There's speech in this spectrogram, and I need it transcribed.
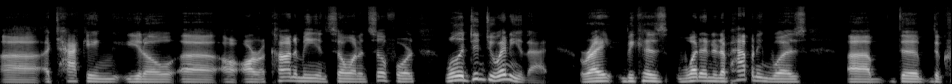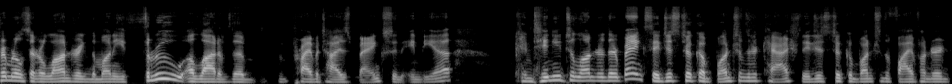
uh, attacking, you know, uh, our, our economy and so on and so forth. Well, it didn't do any of that, right? Because what ended up happening was uh, the the criminals that are laundering the money through a lot of the privatized banks in India continued to launder their banks. They just took a bunch of their cash. They just took a bunch of the 500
